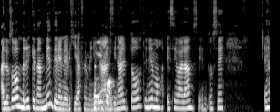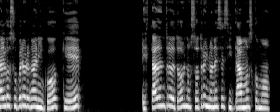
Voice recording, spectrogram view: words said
a los hombres que también tienen energía femenina. Al final todos tenemos ese balance. Entonces es algo súper orgánico que está dentro de todos nosotros y no necesitamos como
